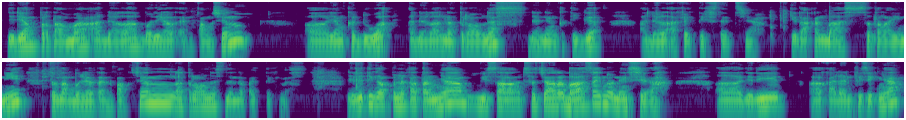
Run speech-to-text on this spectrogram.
Jadi yang pertama adalah body health and function, eh, yang kedua adalah naturalness dan yang ketiga adalah affective stage-nya. Kita akan bahas setelah ini tentang body health and function, naturalness dan effectiveness. Jadi tiga pendekatannya bisa secara bahasa Indonesia. Eh, jadi eh, keadaan fisiknya,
